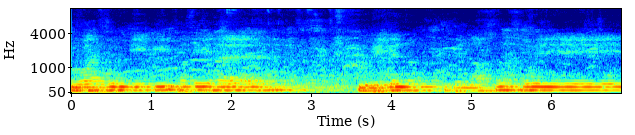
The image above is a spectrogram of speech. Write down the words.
ਵਾਹਿਗੁਰੂ ਜੀ ਕੀ ਫਤਿਹ ਹੈ। ਵਿਗਨ ਵਿਨਾਸ਼ਨ ਹੋਏ।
